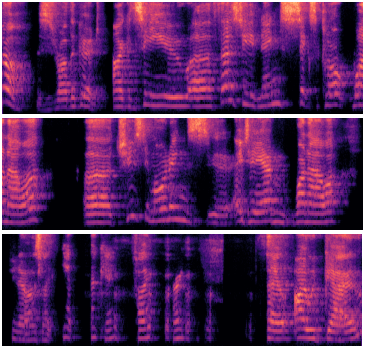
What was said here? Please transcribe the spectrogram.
Oh, this is rather good. I can see you uh, Thursday evenings, six o'clock, one hour. Uh, Tuesday mornings, uh, 8 a.m., one hour. You know, I was like, Yep, yeah, okay, fine. Right. so I would go,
